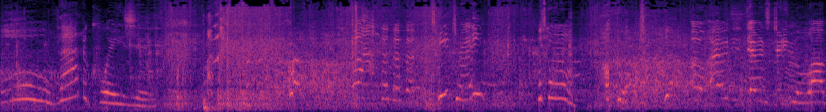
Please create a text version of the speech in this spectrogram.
Oh, that equation. TJ, what's going on? Oh, demonstrating the law of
